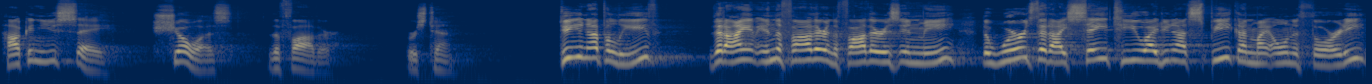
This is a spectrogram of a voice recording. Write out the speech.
How can you say, Show us the Father? Verse 10. Do you not believe that I am in the Father and the Father is in me? The words that I say to you, I do not speak on my own authority,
